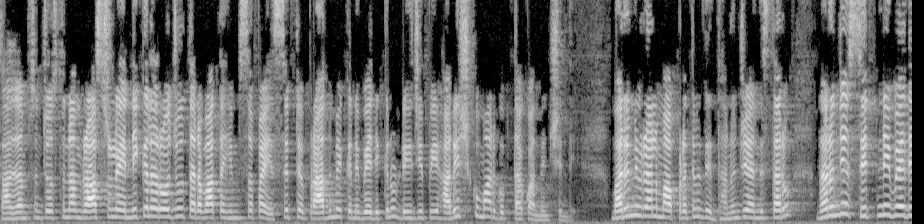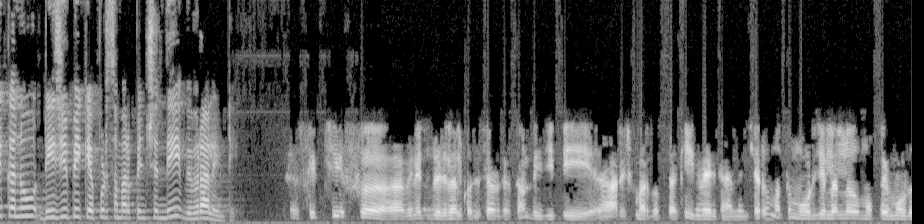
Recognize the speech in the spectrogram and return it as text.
తాజాంశం చూస్తున్నాం. రాష్ట్రంలో ఎన్నికల రోజు తర్వాత హింసపై సిట్ ప్రాథమిక నివేదికను డీజీపీ హరీష్ కుమార్ గుప్తాకు అందించింది. మరిన్ని వివరాలు మా ప్రతినిధి ధనుంజయ్ అందిస్తారు. ధనుంజయ్ సిట్ నివేదికను డీజీపీకి ఎప్పుడు సమర్పించింది? వివరాలేంటి? సిట్ చీఫ్ వినీత్ బ్రిజ్లాల్ కొద్దిసేపటి క్రితం డీజీపీ హరీష్ కుమార్ గుప్తాకి నివేదికను అందించారు. మొత్తం మూడు జిల్లాల్లో ముప్పై మూడు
